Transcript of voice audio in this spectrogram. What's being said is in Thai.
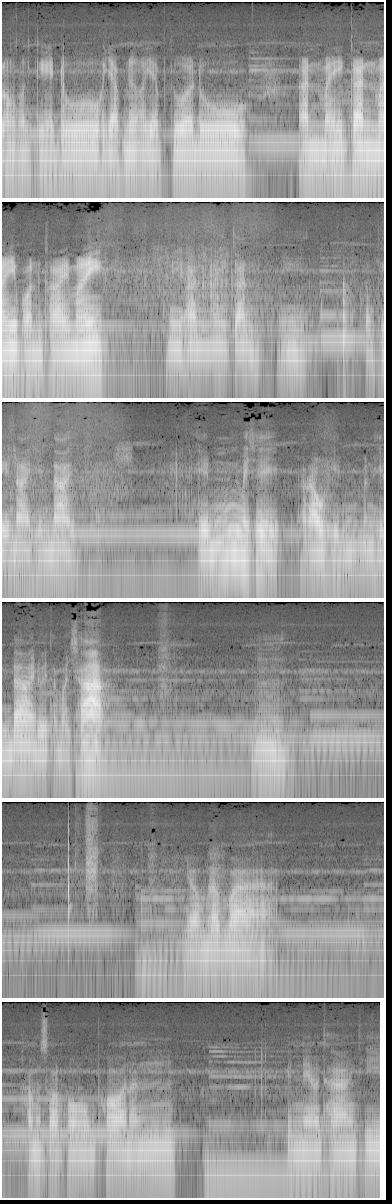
ลองสังเกตดู ขยับเนื้อขยับตัวดู อันไหมกั้นไหมผ่อนคลายไหมไม่อันไม่กั้นนี่สังเกตได้เห็นได้ เห็นไม่ใช่ เราเห็นมันเห็นได้โดยธรรมชาติ อืม ยอมรับว่าคำสอนของหลวงพ่อนั้น เป็นแนวทางที่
